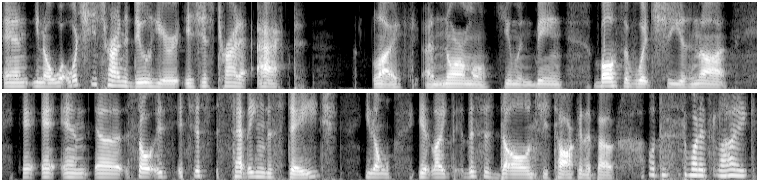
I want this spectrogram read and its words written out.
and you know what what she's trying to do here is just try to act like a normal human being, both of which she is not, and, and uh, so it's it's just setting the stage. You know, it like this is dull, and she's talking about, oh, this is what it's like.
